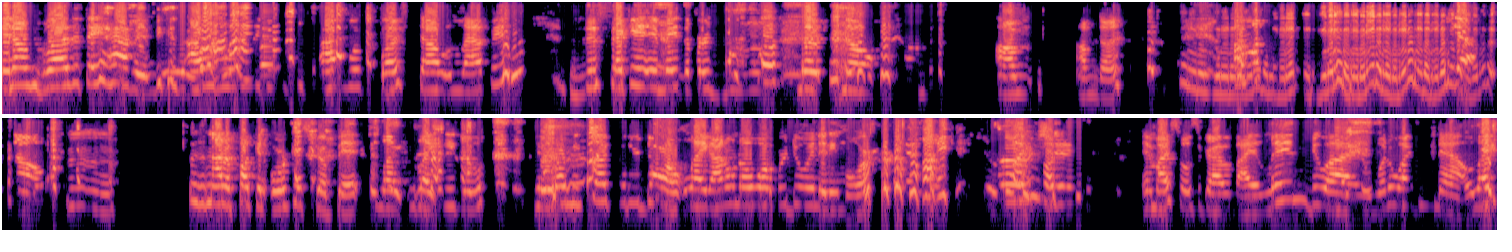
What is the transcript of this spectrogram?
and I'm glad that they haven't because I was I would bust out laughing the second it made the first. But no, I'm um, I'm done. I'm like, yeah, no. Mm-mm. This is not a fucking orchestra bit. Like, like either you let me suck or you don't. Like, I don't know what we're doing anymore. like, oh like shit. Am I supposed to grab a violin? Do I? What do I do now? Like,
